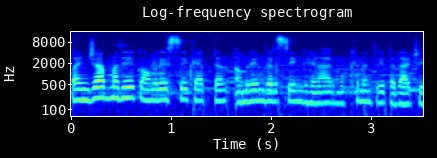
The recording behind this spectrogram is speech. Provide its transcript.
पंजाबमध्ये काँग्रेसचे कॅप्टन अमरिंदर सिंग घेणार मुख्यमंत्री पदाची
